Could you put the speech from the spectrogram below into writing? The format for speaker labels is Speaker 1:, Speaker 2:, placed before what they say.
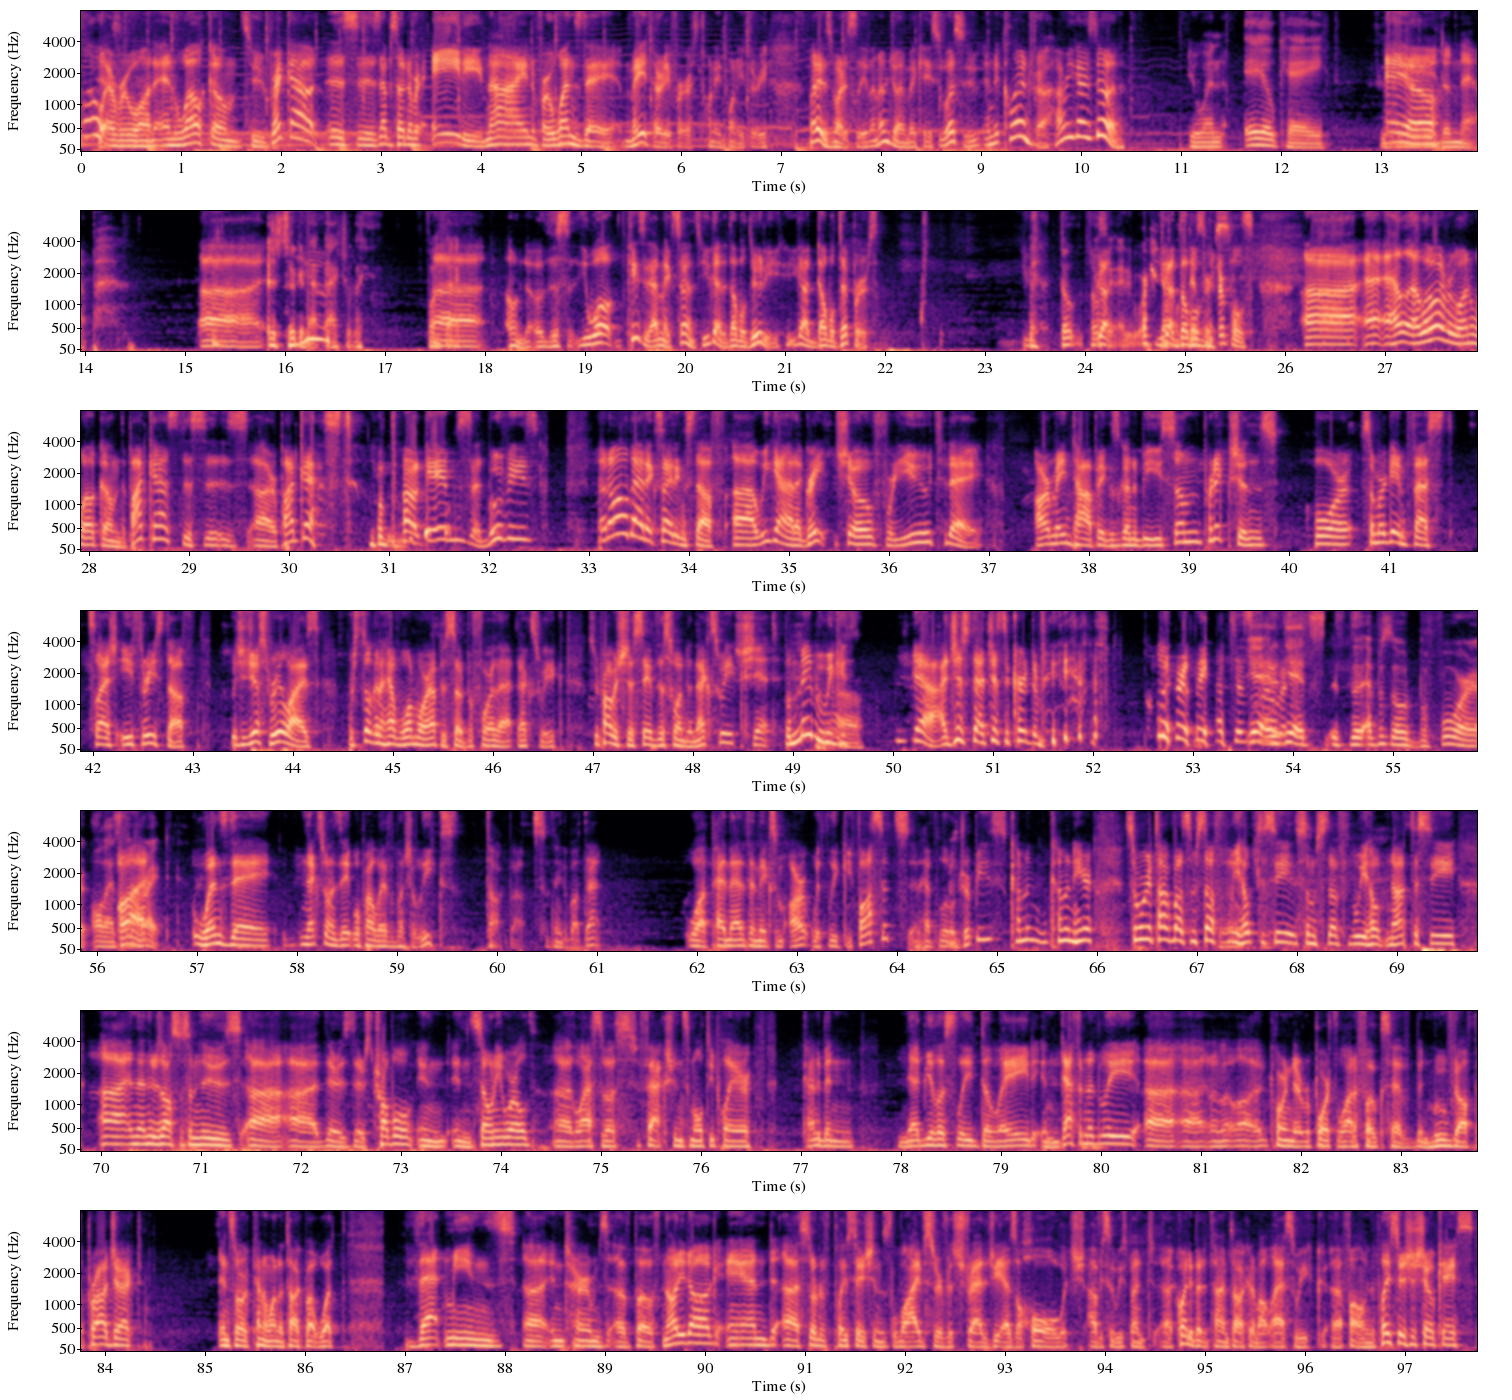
Speaker 1: Hello, everyone, and welcome to Breakout. This is episode number 89 for Wednesday, May 31st, 2023. My name is Marty Sliva, and I'm joined by Casey Wesu and Nick Calandra. How are you guys doing?
Speaker 2: Doing a okay.
Speaker 1: Ayo.
Speaker 3: Need a nap.
Speaker 2: I just took a nap actually. Fun fact.
Speaker 1: Uh, oh no, this well, Casey. That makes sense. You got a double duty. You got double dippers.
Speaker 2: Don't, don't
Speaker 1: You
Speaker 2: say
Speaker 1: got,
Speaker 2: that anymore.
Speaker 1: you got doubles and triples. Uh, hello, hello, everyone. Welcome to podcast. This is our podcast about games and movies and all that exciting stuff. Uh, we got a great show for you today. Our main topic is going to be some predictions for Summer Game Fest slash E3 stuff, which you just realized we're still going to have one more episode before that next week. So we probably should have saved this one to next week.
Speaker 3: Shit.
Speaker 1: But maybe we
Speaker 2: Oh.
Speaker 1: could. Yeah, I just that just occurred to me. Literally
Speaker 2: Yeah, it- yeah. It's it's the episode before all that stuff, right?
Speaker 1: Wednesday, next Wednesday, we'll probably have a bunch of leaks to talk about. So think about that. We'll have Pat Madison make some art with leaky faucets and have little drippies coming coming here. So we're gonna talk about some stuff we hope to see, some stuff we hope not to see, uh, and then there's also some news. Uh, uh, there's there's trouble in in Sony World. Uh, the Last of Us factions multiplayer kind of been nebulously delayed indefinitely. Uh, uh, according to reports, a lot of folks have been moved off the project and so I kind of want to talk about what that means uh, in terms of both Naughty Dog and uh, sort of PlayStation's live service strategy as a whole, which obviously we spent uh, quite a bit of time talking about last week uh, following the PlayStation showcase.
